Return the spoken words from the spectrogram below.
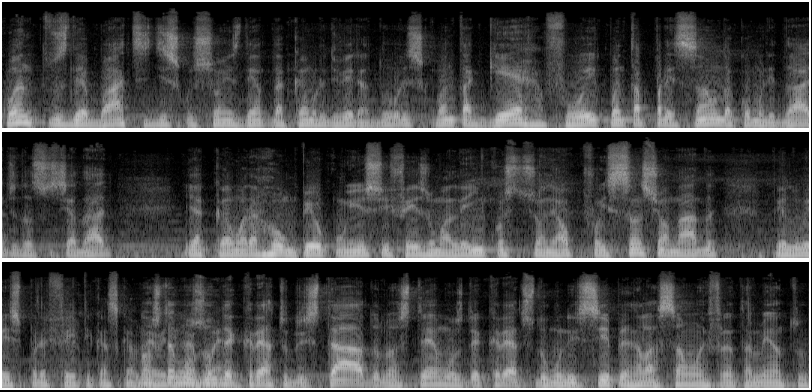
quantos debates, discussões dentro da Câmara de Vereadores, quanta guerra foi, quanta pressão da comunidade, da sociedade, e a Câmara rompeu com isso e fez uma lei inconstitucional que foi sancionada pelo ex-prefeito Cascavel. Nós temos um decreto do Estado, nós temos decretos do município em relação ao enfrentamento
